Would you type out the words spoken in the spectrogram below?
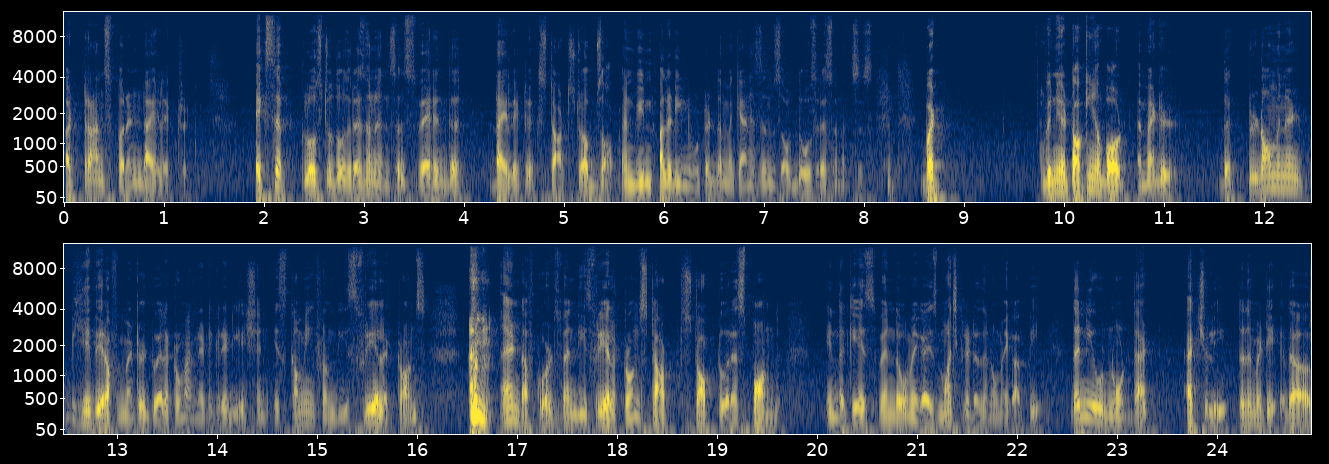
a transparent dielectric, except close to those resonances wherein the dielectric starts to absorb and we already noted the mechanisms of those resonances. But when you are talking about a metal the predominant behavior of metal to electromagnetic radiation is coming from these free electrons and of course, when these free electrons stop stop to respond in the case when the omega is much greater than omega p, then you note that actually the, the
